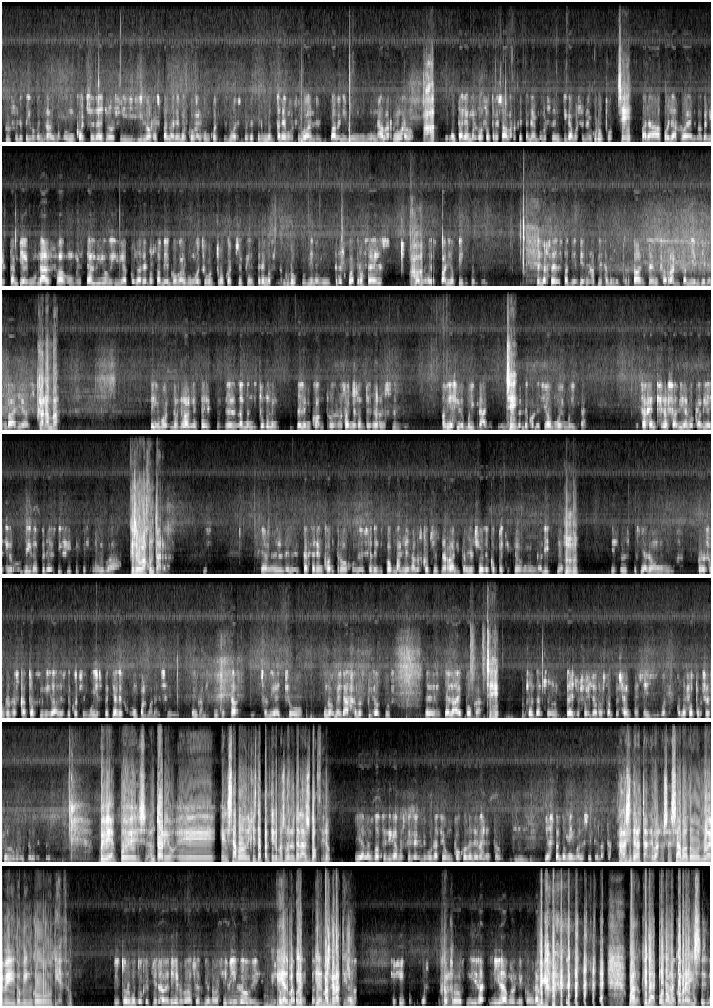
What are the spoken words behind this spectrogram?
incluso yo te digo, vendrá un, un coche de ellos y, y lo respaldaremos con algún coche nuestro. Es decir, montaremos igual, va a venir un, un Abarth nuevo, y montaremos dos o tres Abarth que tenemos, en- digamos, en el grupo sí. para apoyarlo a él. Va a venir también un Alfa, un Stelvio y apoyaremos también con algún otro, otro coche que tenemos en el grupo. Vienen tres, cuatro Cs, Ajá. bueno, es variopinto. De Mercedes también viene una pieza muy importante, en Ferrari también vienen varias. Caramba. Sí, bueno, realmente eh, la magnitud del, del encuentro de los años anteriores eh, había sido muy grande, un nivel de colección muy, muy grande. Mucha gente no sabía lo que había allí reunido, pero es difícil que se vuelva Que se va a juntar. El, el tercer encuentro se dedicó más bien a los coches de rally que habían sido de competición en Galicia Ujú. y se les pusieron creo, sobre unas 14 unidades de coches muy especiales con un palmarés en, en Galicia importante. Se había hecho un homenaje a los pilotos eh, de la época, Sí. muchos de, hecho- de ellos hoy ya no están presentes y bueno, con nosotros nos gusta ver. Muy bien, pues Antonio, eh, el sábado dijiste a partir más o menos de las 12, ¿no? Y a las 12 digamos que la inauguración un poco del evento y, y hasta el domingo a las 7 de la tarde. A las 7 de la tarde, bueno, o sea, sábado 9 y domingo 10, ¿no? y todo el mundo que quiera venir va a ser bien recibido y, Y, sobre además, y- y además gratis, ¿no? sí sí por supuesto Claro. nosotros ni, da- ni damos ni cobramos bueno, que ya, que ya lo cobréis, el,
